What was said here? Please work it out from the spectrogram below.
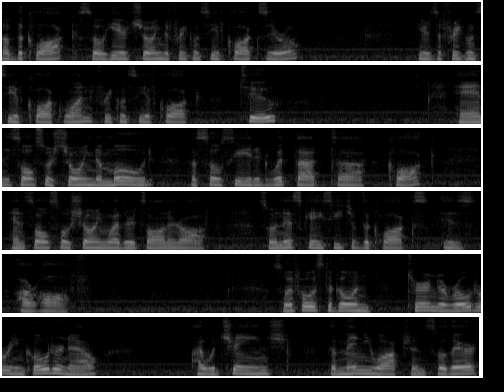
of the clock. So here it's showing the frequency of clock 0. Here's the frequency of clock 1, frequency of clock 2. And it's also showing the mode associated with that uh, clock and it's also showing whether it's on or off. So in this case each of the clocks is are off. So if I was to go and turn the rotary encoder now I would change the menu option. So there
